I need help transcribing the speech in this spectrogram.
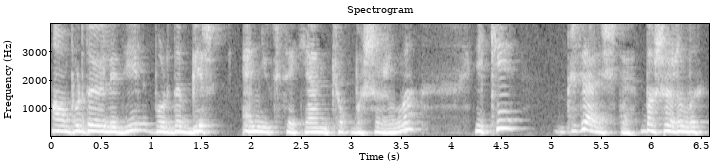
Ama burada öyle değil. Burada bir en yüksek yani çok başarılı. İki güzel işte başarılı.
